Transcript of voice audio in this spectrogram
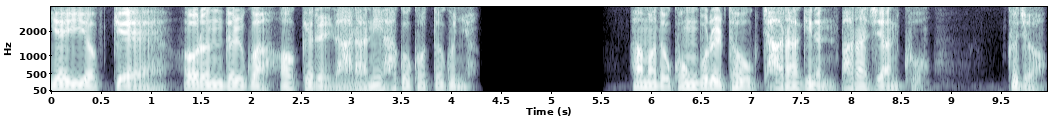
예의 없게 어른들과 어깨를 나란히 하고 걷더군요. 아마도 공부를 더욱 잘하기는 바라지 않고 그저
